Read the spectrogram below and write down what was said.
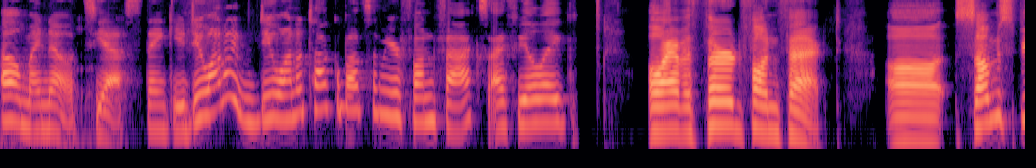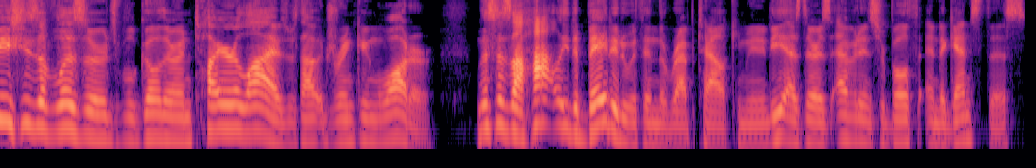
Oh, my notes. Yes, thank you. Do you want to do you want to talk about some of your fun facts? I feel like Oh, I have a third fun fact. Uh, some species of lizards will go their entire lives without drinking water. This is a hotly debated within the reptile community, as there is evidence for both and against this.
